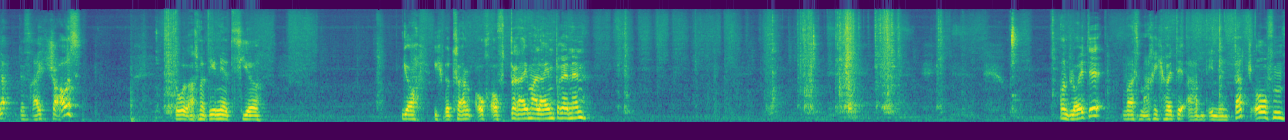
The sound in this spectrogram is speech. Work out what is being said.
Ja, das reicht schon aus. So, lassen wir den jetzt hier, ja, ich würde sagen, auch auf dreimal einbrennen. Und Leute, was mache ich heute Abend in den Dutch Ofen?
